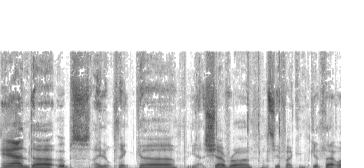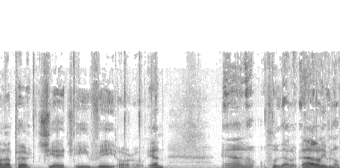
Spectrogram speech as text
And uh, oops, I don't think uh, yeah Chevron. Let's see if I can get that one up here. C H E V R O N. And hopefully that I don't even know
